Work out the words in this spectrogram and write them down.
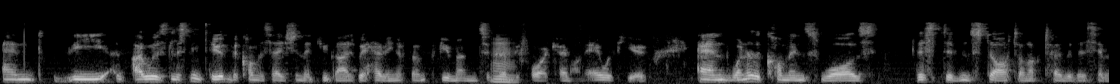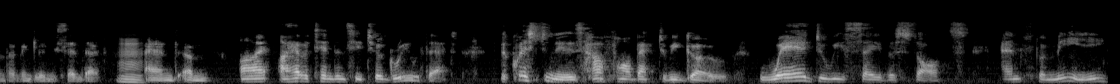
And the, I was listening to the conversation that you guys were having a few moments ago mm. before I came on air with you. And one of the comments was, this didn't start on October the 7th. I think Lindy said that. Mm. And, um, I, I have a tendency to agree with that. The question is, how far back do we go? Where do we say this starts? And for me,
